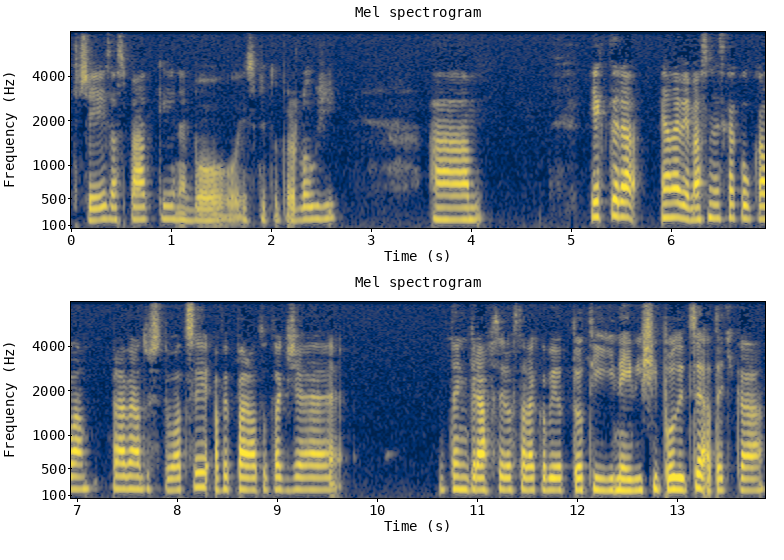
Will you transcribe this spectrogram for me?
3 za zpátky, nebo jestli to prodlouží. A jak teda, já nevím, já jsem dneska koukala právě na tu situaci a vypadá to tak, že ten graf se dostal jakoby do té nejvyšší pozice a teďka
